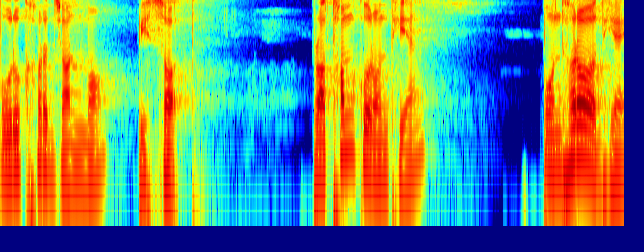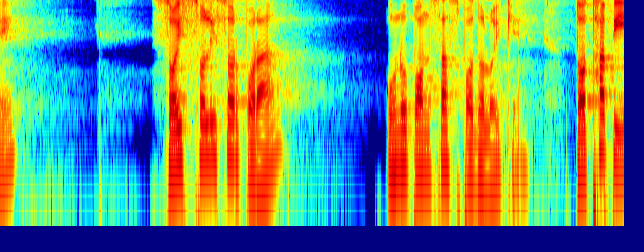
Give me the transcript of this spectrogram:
পুৰুষৰ জন্ম পিছত। প্ৰথম কৰন্থিয়া পোন্ধৰ অধ্যায় ছয়চল্লিছৰ পৰা ঊনপঞ্চাছ পদলৈকে। তথাপি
